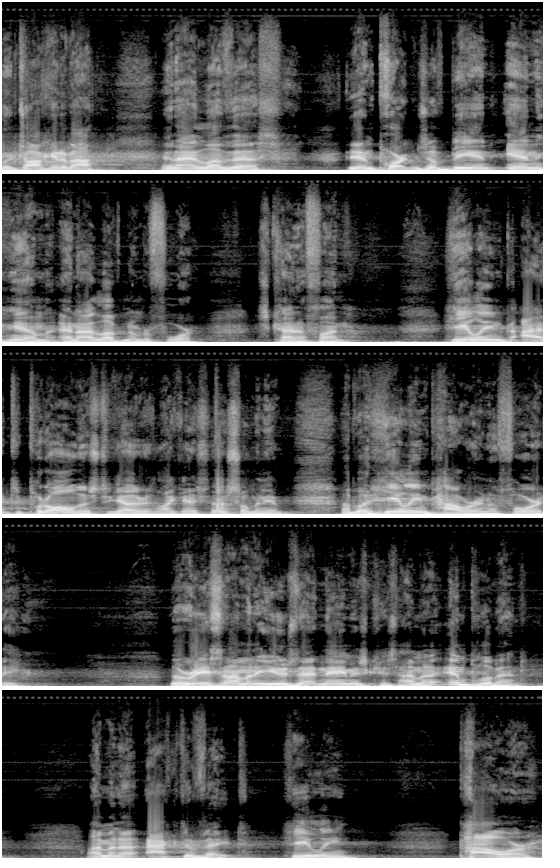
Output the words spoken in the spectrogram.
we're talking about, and I love this the importance of being in him, and I love number four. It's kind of fun. Healing, I had to put all this together, like I said, there's so many of them, about healing power and authority. The reason I'm going to use that name is because I'm going to implement I'm going to activate healing, power,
